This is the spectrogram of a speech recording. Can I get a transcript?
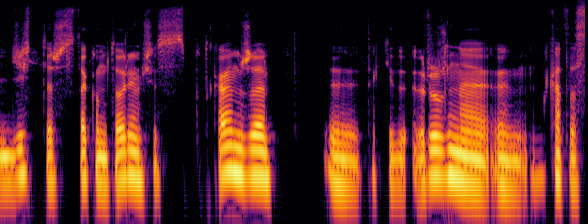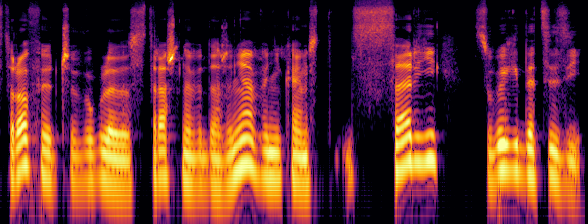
gdzieś też z taką teorią się spotkałem, że y, takie różne y, katastrofy, czy w ogóle straszne wydarzenia wynikają z, z serii złych decyzji.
